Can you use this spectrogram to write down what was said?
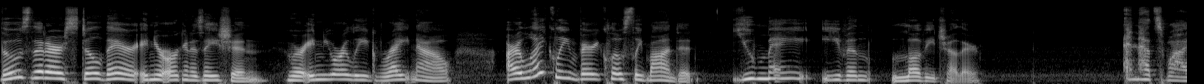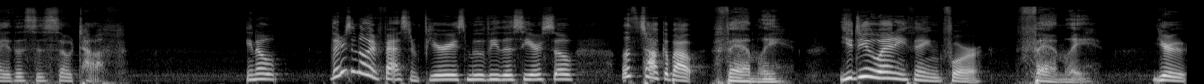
those that are still there in your organization, who are in your league right now, are likely very closely bonded. You may even love each other. And that's why this is so tough. You know, there's another Fast and Furious movie this year, so let's talk about family. You do anything for family. You're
